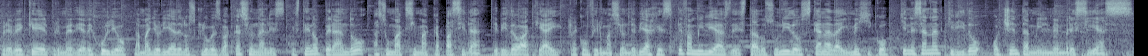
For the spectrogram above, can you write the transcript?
Prevé que el primer día de julio la mayoría de los clubes vacacionales estén operando a su máxima capacidad, debido a que hay reconfirmación de viajes de familias de Estados Estados Unidos, Canadá y México, quienes han adquirido 80 mil membresías.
